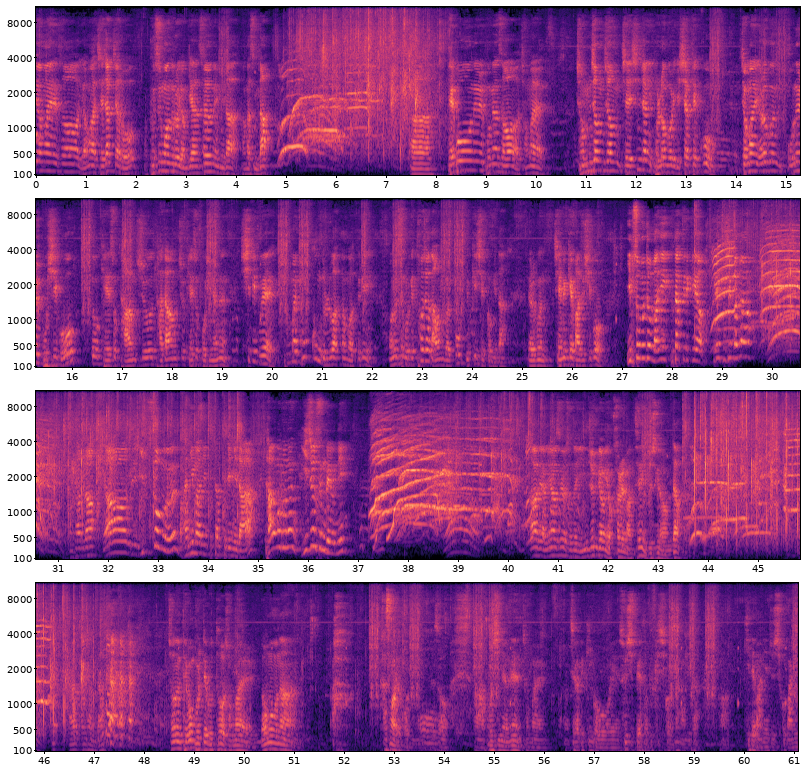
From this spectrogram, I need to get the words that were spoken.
우리 영화에서 영화 제작자로 부승원으로 연기한 서현우입니다. 반갑습니다. 아, 대본을 보면서 정말 점점점 제 심장이 벌렁거리기 시작했고 정말 여러분 오늘 보시고 또 계속 다음 주, 다다음 주 계속 보시면은 12부에 정말 꾹꾹 눌러왔던 것들이 어느새 모르게 터져 나오는 걸 꼭 느끼실 겁니다. 여러분 재밌게 봐주시고 입소문 좀 많이 부탁드릴게요. 그래 주실 거죠? 감사합니다. 야, 우리 입소문 많이 많이 부탁드립니다. 다음으로는 이주승 배우님. 아, 네, 안녕하세요. 저는 임준병 역할을 맡은 이주식이라고 합니다. 아, 감사합니다. 저는 대본 볼 때부터 정말 너무나 아, 가슴 아렸거든요. 그래서 아, 보시면은 정말 제가 느낀 거에 수십 배 더 느끼실 거라고 생각합니다. 어, 기대 많이 해주시고 많이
